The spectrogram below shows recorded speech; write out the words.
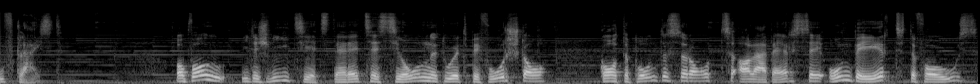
aufgeleistet. Obwohl in der Schweiz jetzt eine Rezession bevorsteht, geht der Bundesrat Alain Berset unbeirrt davon aus,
